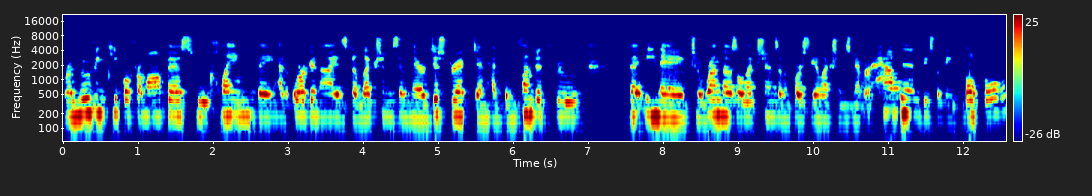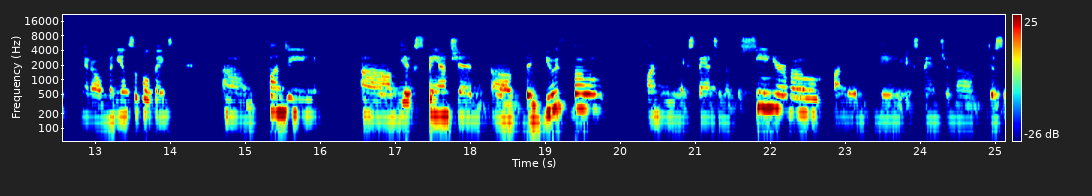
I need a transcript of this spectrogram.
removing people from office who claimed they had organized elections in their district and had been funded through the INE to run those elections. And of course, the elections never happened. These would be local, you know, municipal things. Um, funding um, the expansion of the youth vote, funding the expansion of the senior vote, funding the expansion of dis-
